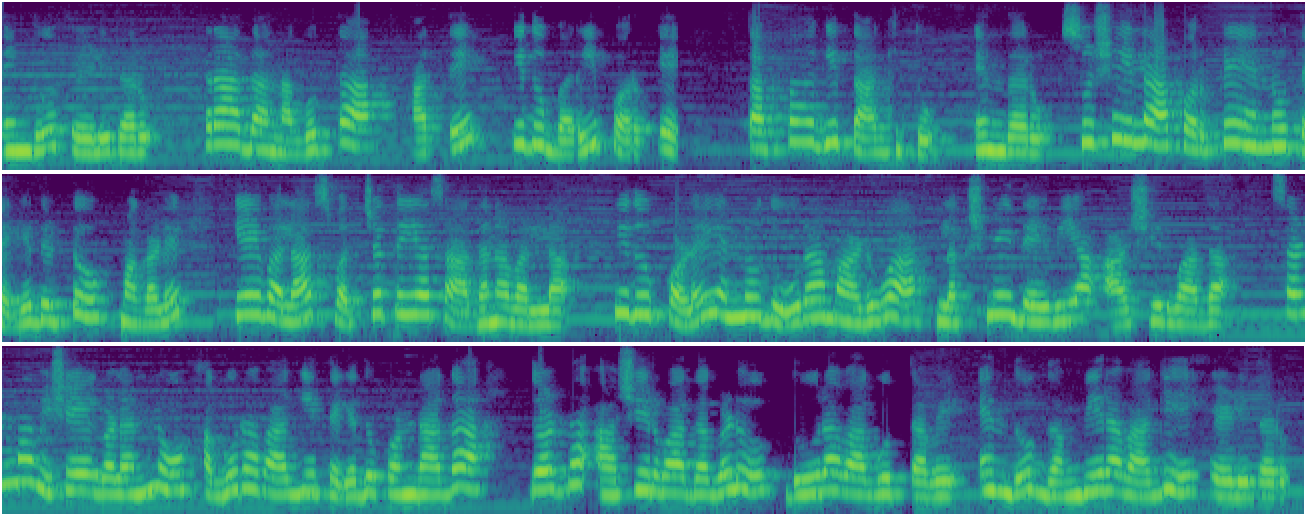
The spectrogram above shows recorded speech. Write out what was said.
ಎಂದು ಹೇಳಿದರು. ರಾಧಾ ನಗುತ್ತಾ ಅತ್ತೆ, ಇದು ಬರೀ ಪೊರ್ಕೆ. ತಪ್ಪಾಗಿ ತಾಗಿತು, ಎಂದರು. ಸುಶೀಲ ಪೊರ್ಕೆಯನ್ನು ತೆಗೆದಿಟ್ಟು, ಮಗಳೇ, ಕೇವಲ ಸ್ವಚ್ಛತೆಯ ಸಾಧನವಲ್ಲ. ಇದು ಕೊಳೆಯನ್ನು ದೂರ ಮಾಡುವ ಲಕ್ಷ್ಮೀ ದೇವಿಯ ಆಶೀರ್ವಾದ. ಸಣ್ಣ ವಿಷಯಗಳನ್ನು ಹಗುರವಾಗಿ ತೆಗೆದುಕೊಂಡಾಗ ದೊಡ್ಡ ಆಶೀರ್ವಾದಗಳು ದೂರವಾಗುತ್ತವೆ, ಎಂದು ಗಂಭೀರವಾಗಿ ಹೇಳಿದರು.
